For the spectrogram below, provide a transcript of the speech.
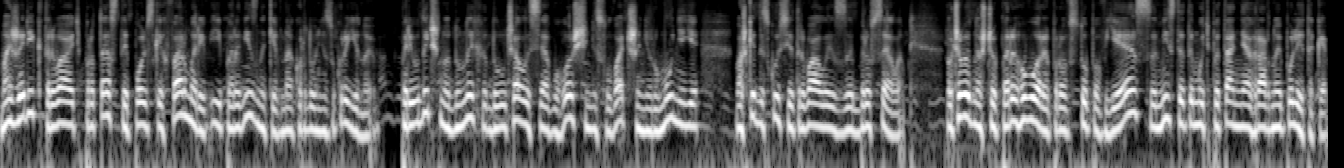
Майже рік тривають протести польських фермерів і перевізників на кордоні з Україною. Періодично до них долучалися в Угорщині, Словаччині, Румунії. Важкі дискусії тривали з Брюсселем. Очевидно, що переговори про вступ в ЄС міститимуть питання аграрної політики.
